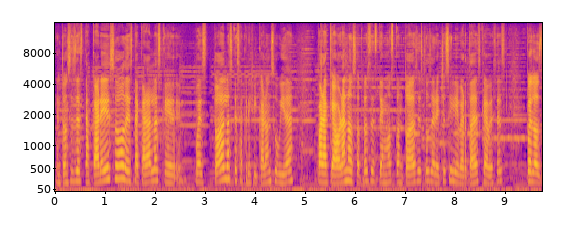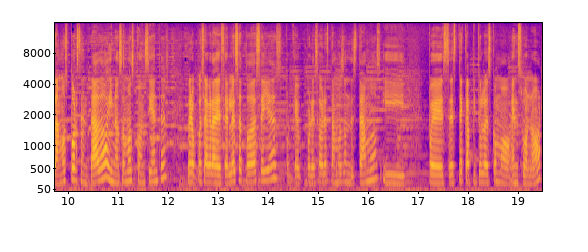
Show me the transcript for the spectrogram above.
Entonces destacar eso, destacar a las que, pues todas las que sacrificaron su vida para que ahora nosotros estemos con todos estos derechos y libertades que a veces pues los damos por sentado y no somos conscientes, pero pues agradecerles a todas ellas porque por eso ahora estamos donde estamos y pues este capítulo es como en su honor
